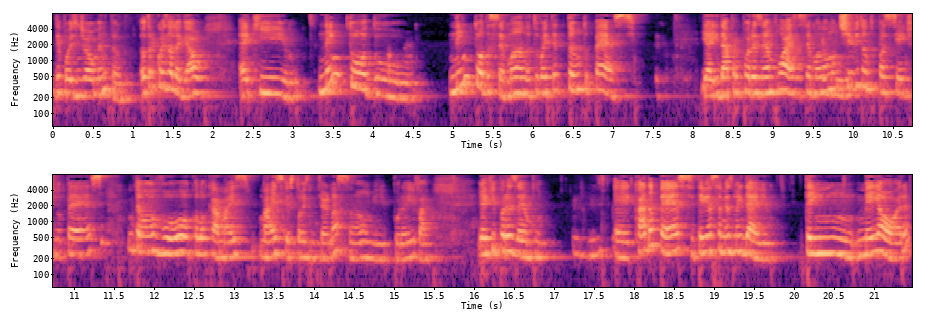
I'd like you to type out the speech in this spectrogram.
depois a gente vai aumentando. Outra coisa legal é que nem todo, nem toda semana tu vai ter tanto PS. E aí dá para, por exemplo, ah, essa semana eu não tive tanto paciente no PS, então eu vou colocar mais, mais questões de internação e por aí vai. E aqui, por exemplo, é, cada PS tem essa mesma ideia. Tem meia hora.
